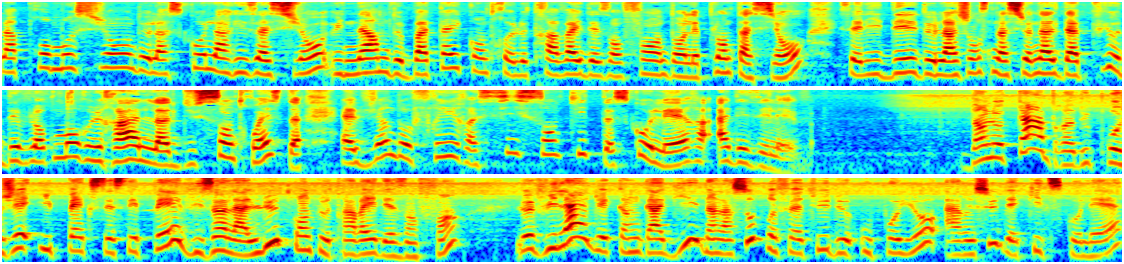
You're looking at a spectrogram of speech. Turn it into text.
La promotion de la scolarisation, une arme de bataille contre le travail des enfants dans les plantations. C'est l'idée de l'Agence nationale d'appui au développement rural du Centre-Ouest. Elle vient d'offrir 600 kits scolaires à des élèves. Dans le cadre du projet IPEC-CCP visant la lutte contre le travail des enfants, le village de Kangagi, dans la sous-préfecture de Upoyo, a reçu des kits scolaires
